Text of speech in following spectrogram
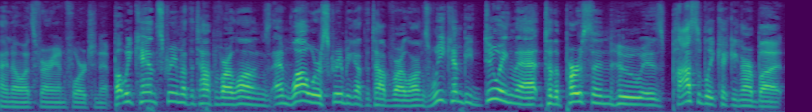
I know it's very unfortunate, but we can scream at the top of our lungs, and while we're screaming at the top of our lungs, we can be doing that to the person who is possibly kicking our butt,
